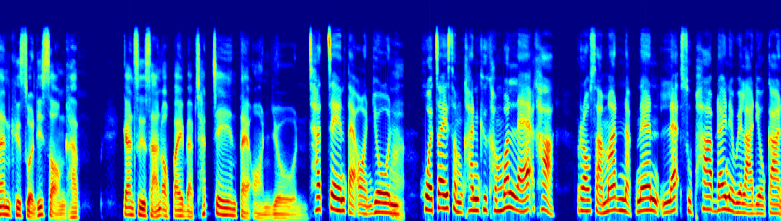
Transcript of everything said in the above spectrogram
นั่นคือส่วนที่สองครับ การสื่อสารออกไปแบบชัดเจนแต่อ่อนโยน ชัดเจนแต่อ่อนโยน อะ หัวใจสำคัญคือคำว่าและค่ะ เราสามารถหนักแน่นและสุภาพได้ในเวลาเดียวกัน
